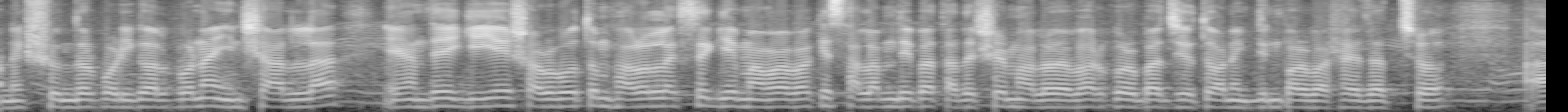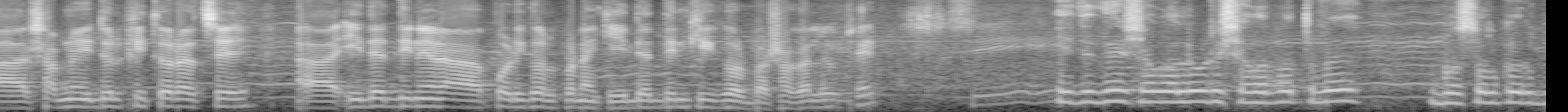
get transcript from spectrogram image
অনেক সুন্দর পরিকল্পনা ইনশাআল্লাহ। এখান থেকে গিয়ে সর্বপ্রথম ভালো লাগছে গিয়ে মা বাবাকে সালাম দিবা তাদের সাথে ভালো ব্যবহার করবা যেহেতু অনেকদিন পর বাসায় যাচ্ছ। আর সামনে ঈদুল ফিতর আছে ঈদের দিনের পরিকল্পনা কি? ঈদের দিন কি করবা সকালে উঠে? ঈদের দিন সকালে উঠে সবার প্রথমে গোসল করব।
